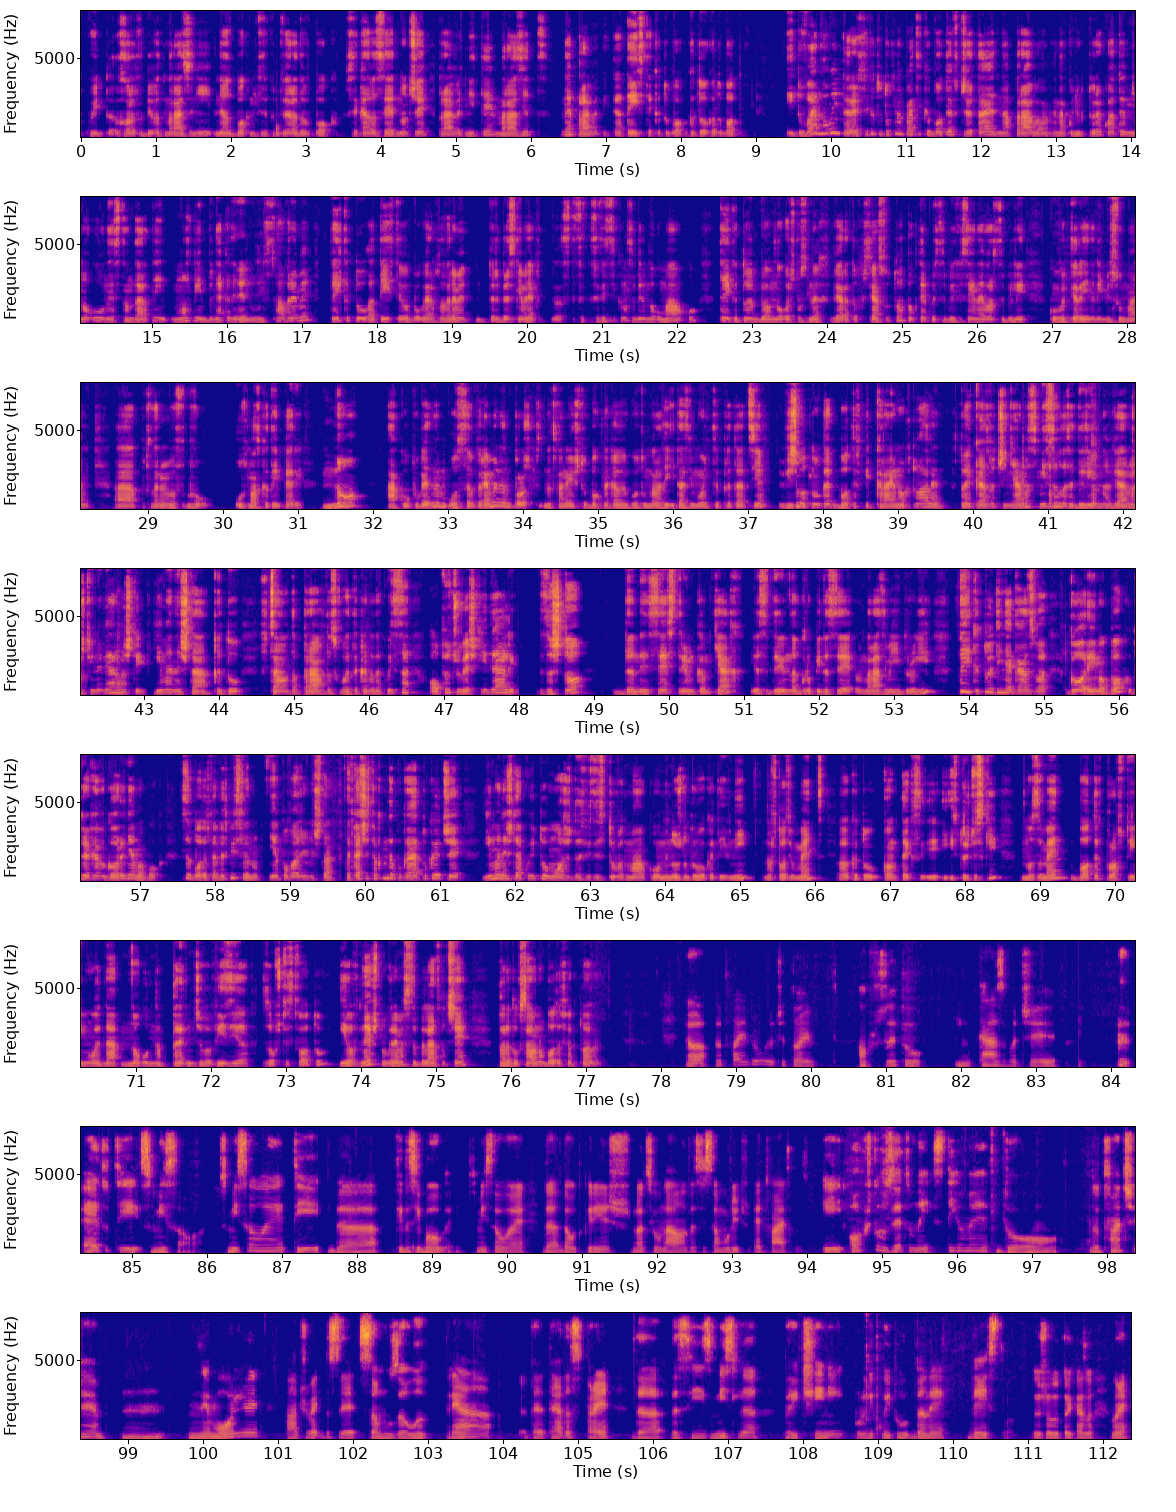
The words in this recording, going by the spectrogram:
които хората биват мразени не от Бог, но тези, които вярват в Бог, се казва все едно, че праведните мразят неправедните, атеистите като, Бог, като, като Ботев. И това е много интересно, като тук на практика Ботев черта една права, една конъюнктура, която е много нестандартна и може би до някъде не е нужна с това време, тъй като атеисти в България в това време, разбира се, няма някаква статистика, но са били много малко, тъй като е била много разпространена вярата в християнството, а пък те, които са били християни, най-вероятно са били конвертирани, нали, мусулмани, по това време в, в Османската империя. Но ако погледнем от съвременен прочит на това нещо, Бог наказва когото мрази и тази моя интерпретация, виждаме отново как Ботев е крайно актуален. Той казва, че няма смисъл да се делим на вярващи и невярващи. Има неща, като социалната правда, свобода и така нататък, които са общо човешки идеали. Защо да не се стрим към тях и да се делим на групи да се мразим и други, тъй като един я казва горе има Бог, другия казва горе няма Бог. За Ботев е безсмислено. И е по-важни неща. Така че това, да покажа тук е, че има неща, които може да ви се струват малко ненужно провокативни в този момент, като контекст и, исторически, но за мен Ботев просто е имал една много напредничава визия за обществото и в днешно време се забелязва, че парадоксално Ботев е актуален. Да, да това е друго, че той общо им казва, че ето ти смисъла. Смисъл е ти да, ти да си българин. Смисъл е да, да откриеш националната си самоличност. Е, това е смисъл. И общо взето не стигаме до, до това, че м- не може а, човек да се самозалъга. Трябва, да, трябва да спре да, да си измисля причини, поради които да не действа. Защото той казва, добре,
